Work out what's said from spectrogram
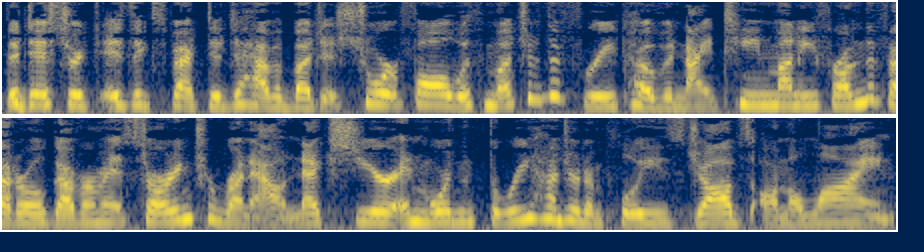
The district is expected to have a budget shortfall with much of the free COVID-19 money from the federal government starting to run out next year and more than 300 employees' jobs on the line.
